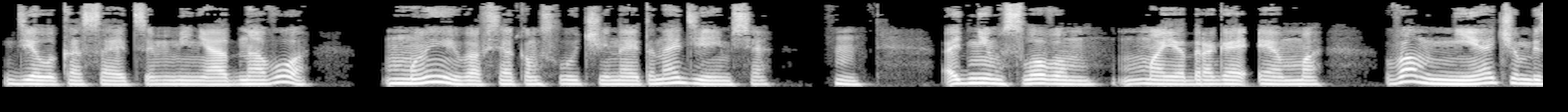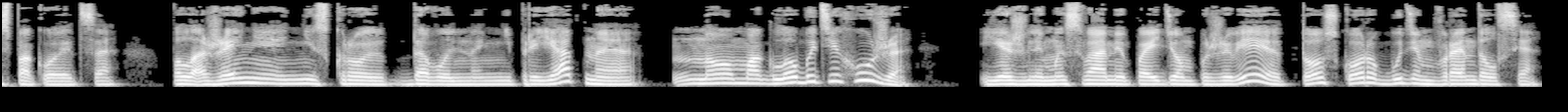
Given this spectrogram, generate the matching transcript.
Дело касается меня одного. Мы, во всяком случае, на это надеемся. Хм. Одним словом, моя дорогая Эмма, вам не о чем беспокоиться. Положение, не скрою, довольно неприятное, но могло быть и хуже. Ежели мы с вами пойдем поживее, то скоро будем в Рэндалсе».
